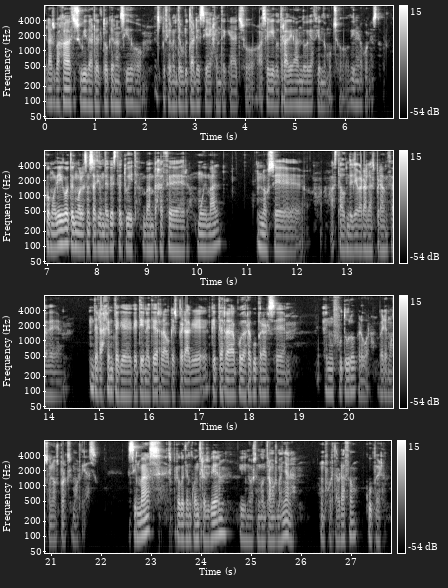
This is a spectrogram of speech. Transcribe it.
las bajadas y subidas del token han sido especialmente brutales y hay gente que ha hecho, ha seguido tradeando y haciendo mucho dinero con esto. Como digo, tengo la sensación de que este tweet va a envejecer muy mal. No sé hasta dónde llegará la esperanza de, la gente que, tiene Terra o que espera que, que Terra pueda recuperarse en un futuro, pero bueno, veremos en los próximos días. Sin más, espero que te encuentres bien y nos encontramos mañana. Un fuerte abrazo, Cooper.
